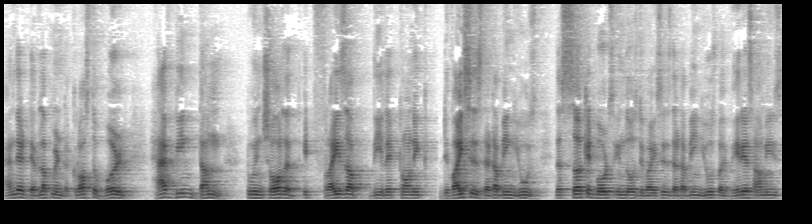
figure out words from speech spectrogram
and their development across the world have been done to ensure that it fries up the electronic devices that are being used the circuit boards in those devices that are being used by various armies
